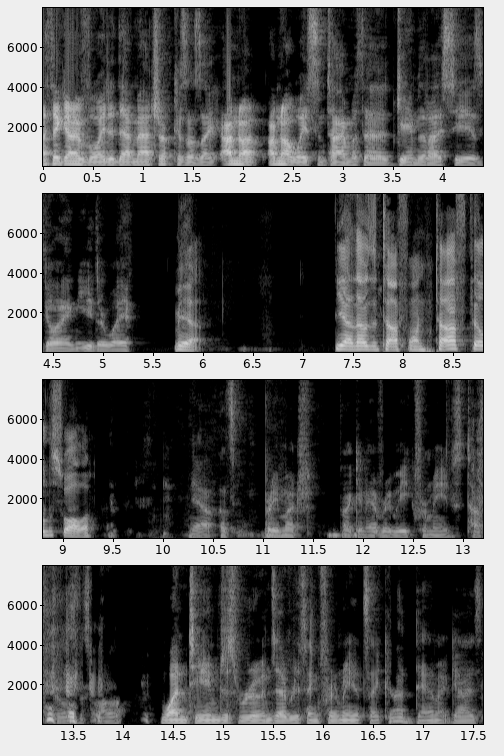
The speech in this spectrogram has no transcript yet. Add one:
I think I avoided that matchup because I was like, I'm not, I'm not wasting time with a game that I see is going either way. Yeah, yeah, that was a tough one, tough pill to swallow. Yeah, that's pretty much fucking every week for me. Just tough pills to swallow. One team just ruins everything for me. It's like, god damn it, guys.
